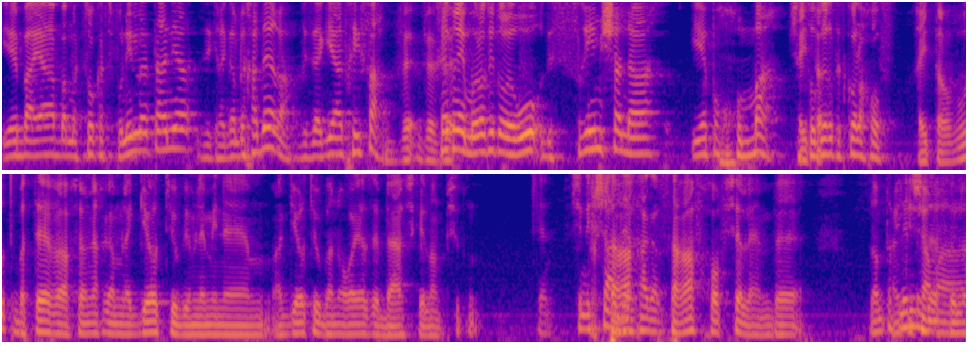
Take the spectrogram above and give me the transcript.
יהיה בעיה במצוק הצפוני לנתניה, זה יקרה גם בחדרה, וזה יגיע עד חיפה. חבר'ה, אם לא תתעוררו, עוד 20 שנה יהיה פה חומה שסוגרת את כל החוף. ההתערבות בטבע, עכשיו נלך גם לגיאוטיובים למיניהם, הגיאוטיוב הנוראי הזה באשקלון, פשוט כן. שנכשל שרף, דרך אגב. שרף חוף שלם, ולא מטפלים בזה שם, אפילו.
